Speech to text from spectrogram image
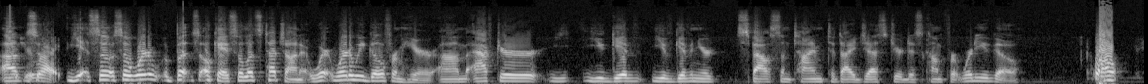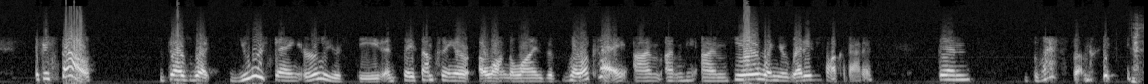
Um, you're so, right. Yeah. So so where? But okay. So let's touch on it. Where where do we go from here? Um, after y- you give you've given your spouse some time to digest your discomfort. Where do you go? Well, if your spouse does what you were saying earlier, Steve, and say something along the lines of, "Well, okay, I'm I'm I'm here when you're ready to talk about it," then bless them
